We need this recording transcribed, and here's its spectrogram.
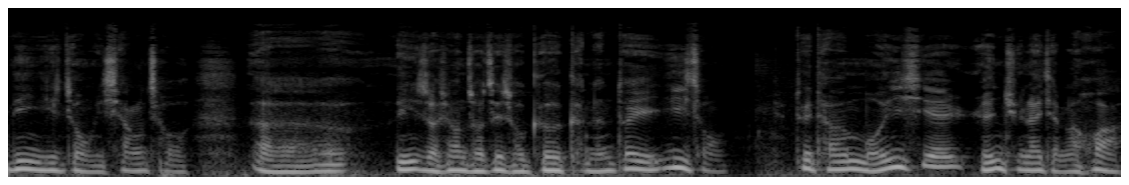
另一种乡愁。呃，另一种乡愁这首歌可能对一种对台湾某一些人群来讲的话，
